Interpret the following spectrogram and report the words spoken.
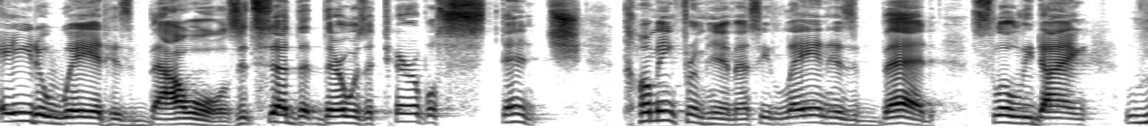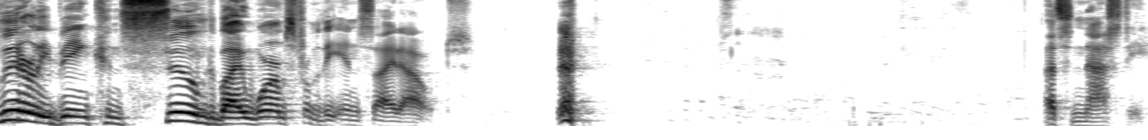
ate away at his bowels. It said that there was a terrible stench coming from him as he lay in his bed, slowly dying literally being consumed by worms from the inside out. That's nasty.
